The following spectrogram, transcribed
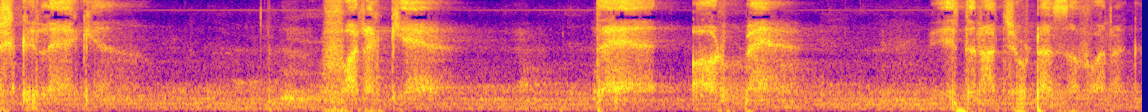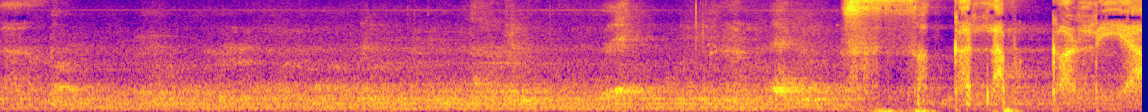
मुश्किल है क्या? फ़र्क क्या तय और मैं। इतना छोटा सा फ़र्क संकल्प कर लिया।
